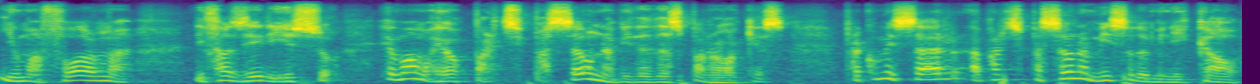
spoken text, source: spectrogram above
E uma forma de fazer isso é uma maior participação na vida das paróquias. Para começar, a participação na missa dominical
